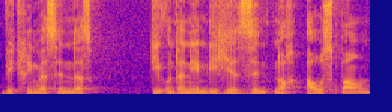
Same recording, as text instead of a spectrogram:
wie kriegen wir es hin, dass die Unternehmen, die hier sind, noch ausbauen.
